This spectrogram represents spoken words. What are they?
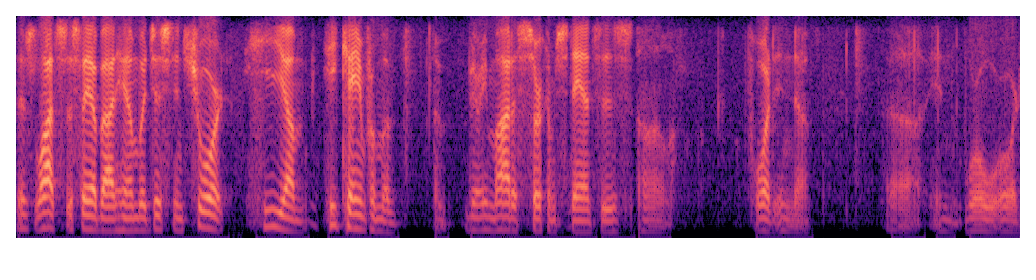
there's lots to say about him, but just in short, he um, he came from a, a very modest circumstances. Uh, fought in uh, uh, in World War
